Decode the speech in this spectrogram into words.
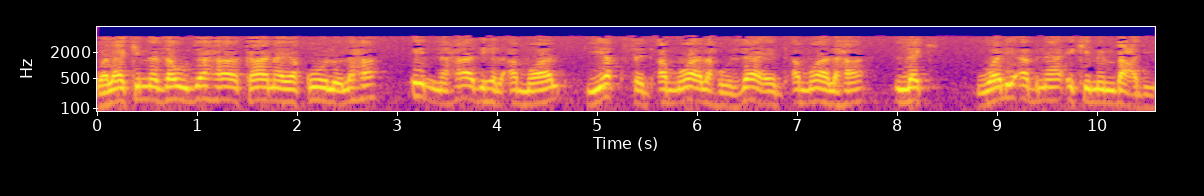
ولكن زوجها كان يقول لها إن هذه الأموال يقصد أمواله زائد أموالها لك ولأبنائك من بعدي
